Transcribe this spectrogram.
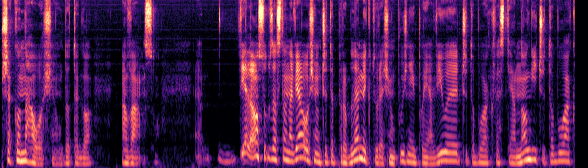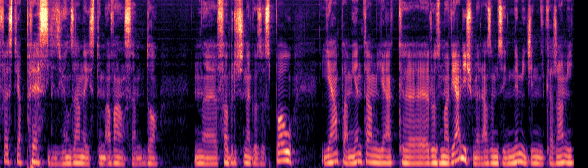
przekonało się do tego awansu. E, wiele osób zastanawiało się, czy te problemy, które się później pojawiły, czy to była kwestia nogi, czy to była kwestia presji związanej z tym awansem do fabrycznego zespołu. Ja pamiętam, jak e, rozmawialiśmy razem z innymi dziennikarzami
